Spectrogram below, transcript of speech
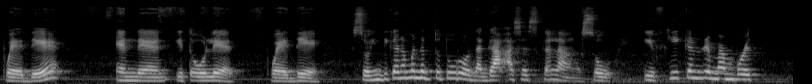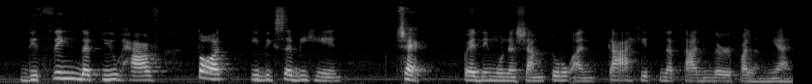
pwede, and then ito ulit, pwede. So, hindi ka naman nagtuturo, nag assess ka lang. So, if he can remember the thing that you have taught, ibig sabihin, check, pwede mo na siyang turuan kahit na toddler pa lang yan.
